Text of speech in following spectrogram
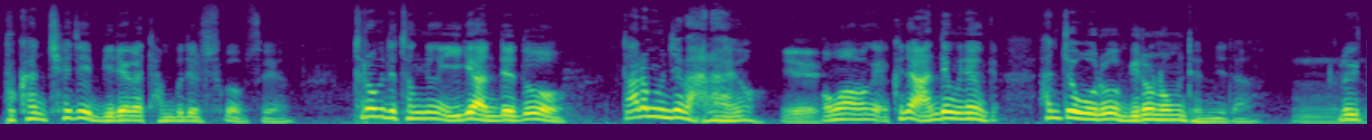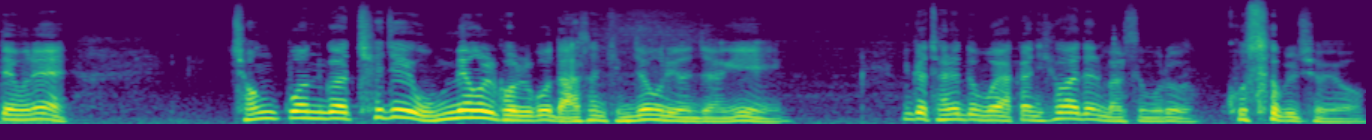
북한 체제의 미래가 담보될 수가 없어요. 트럼프 대통령은 이게 안 돼도 다른 문제 많아요. 예. 어마어마하게 그냥 안 되면 그냥 한쪽으로 밀어놓으면 됩니다. 음. 그렇기 때문에 정권과 체제의 운명을 걸고 나선 김정은 위원장이 그러니까 전에도 뭐 약간 희화되는 말씀으로 고스톱을 쳐요.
